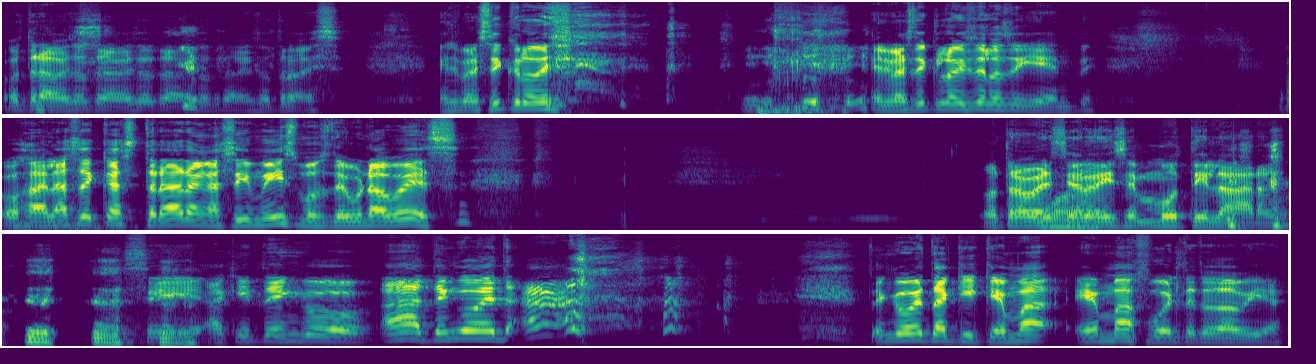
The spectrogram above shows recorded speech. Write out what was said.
Otra vez, otra vez, otra vez, otra vez, otra vez. El versículo dice, el versículo dice lo siguiente. Ojalá se castraran a sí mismos de una vez. Otra versión Wow. dice mutilaran. Sí, aquí tengo. Ah, tengo esta. ¡Ah! Tengo esta aquí que es más, es más fuerte todavía.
